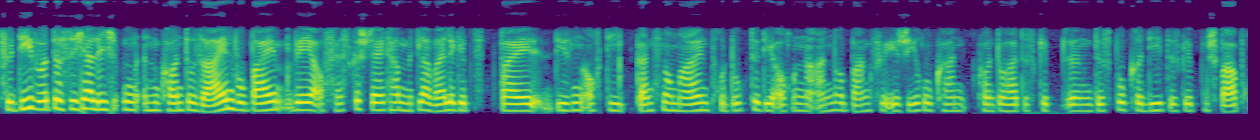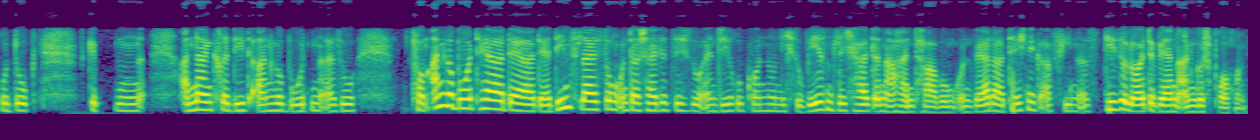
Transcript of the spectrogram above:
Für die wird das sicherlich ein, ein Konto sein, wobei wir ja auch festgestellt haben, mittlerweile gibt es bei diesen auch die ganz normalen Produkte, die auch eine andere Bank für ihr Girokonto hat. Es gibt ein Dispo-Kredit, es gibt ein Sparprodukt, es gibt einen anderen Kredit angeboten. Also vom Angebot her der, der Dienstleistung unterscheidet sich so ein Girokonto nicht so wesentlich halt in der Handhabung. Und wer da technikaffin ist, diese Leute werden angesprochen.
